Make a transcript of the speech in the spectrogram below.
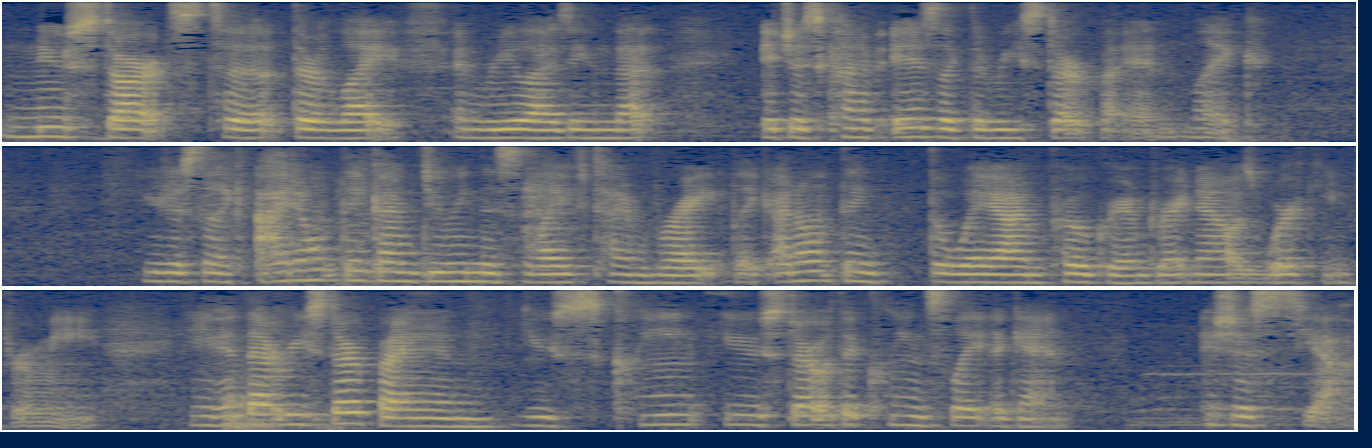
new starts to their life and realizing that it just kind of is like the restart button. Like, you're just like, I don't think I'm doing this lifetime right. Like, I don't think the way I'm programmed right now is working for me. And you hit that restart button, you clean, you start with a clean slate again. It's just, yeah,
